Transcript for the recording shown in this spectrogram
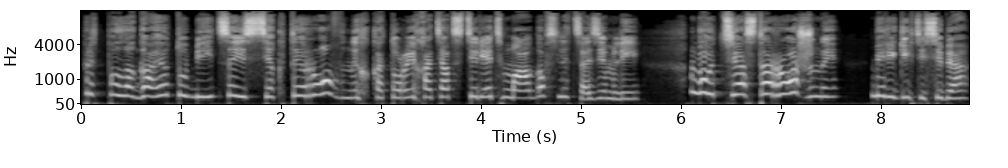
Предполагают убийца из секты ровных, которые хотят стереть магов с лица земли. Будьте осторожны, берегите себя.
